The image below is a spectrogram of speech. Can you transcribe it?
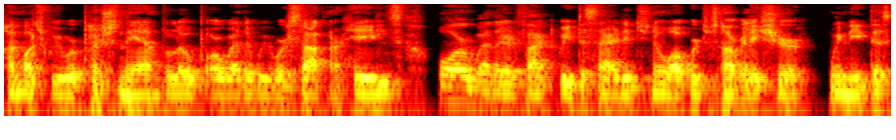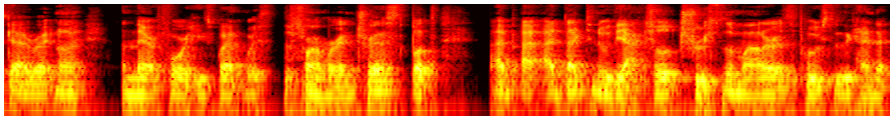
how much we were pushing the envelope or whether we were sat on our heels or whether in fact we decided you know what we're just not really sure we need this guy right now and therefore he's went with the firmer interest but I'd, I'd like to know the actual truth of the matter as opposed to the kind of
